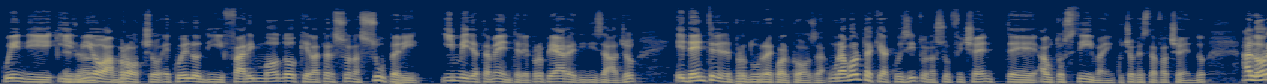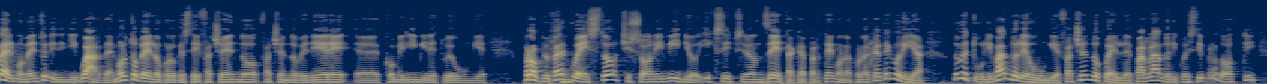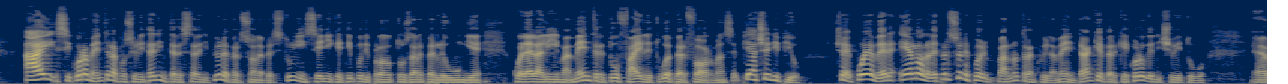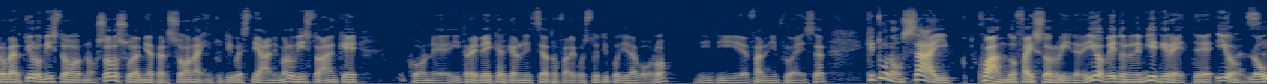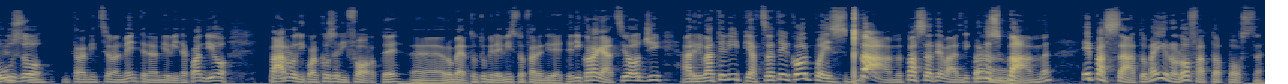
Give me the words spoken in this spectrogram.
Quindi il esatto. mio approccio è quello di fare in modo che la persona superi immediatamente le proprie aree di disagio ed entri nel produrre qualcosa. Una volta che ha acquisito una sufficiente autostima in ciò che sta facendo, allora è il momento di dirgli guarda, è molto bello quello che stai facendo, facendo vedere eh, come limi le tue unghie. Proprio per questo ci sono i video XYZ che appartengono a quella categoria, dove tu limando le unghie, facendo quello e parlando di questi prodotti, hai sicuramente la possibilità di interessare di più le persone, perché se tu gli insegni che tipo di prodotto usare per le unghie, qual è la lima, mentre tu fai le tue performance, piace di più. Cioè puoi avere, e allora le persone poi vanno tranquillamente, anche perché quello che dicevi tu, eh, Roberto, io l'ho visto non solo sulla mia persona in tutti questi anni, ma l'ho visto anche con eh, i Trey Baker che hanno iniziato a fare questo tipo di lavoro, di, di eh, fare gli influencer, che tu non sai quando fai sorridere. Io vedo nelle mie dirette, io eh, lo sì, uso tradizionalmente nella mia vita, quando io parlo di qualcosa di forte, eh, Roberto tu me l'hai visto fare in diretta, dico ragazzi oggi arrivate lì, piazzate il colpo e sbam, passate avanti. Sbam. Quello sbam è passato, ma io non l'ho fatto apposta.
